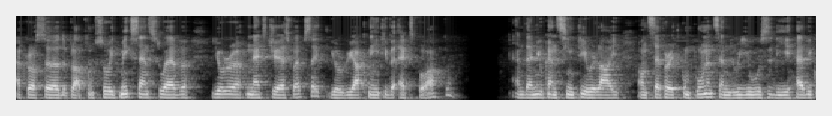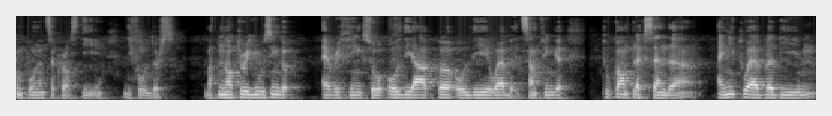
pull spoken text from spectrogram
across the platform. So it makes sense to have your Next.js website, your React Native Expo app, and then you can simply rely on separate components and reuse the heavy components across the, the folders but not reusing everything. So all the app, all the web, it's something too complex, and uh, I need to have the,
